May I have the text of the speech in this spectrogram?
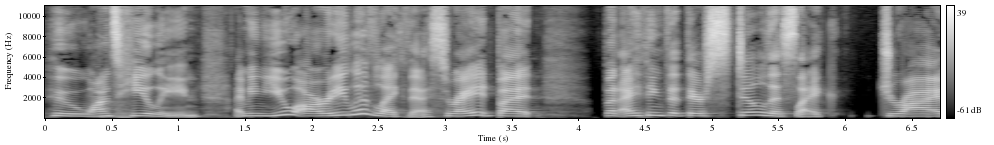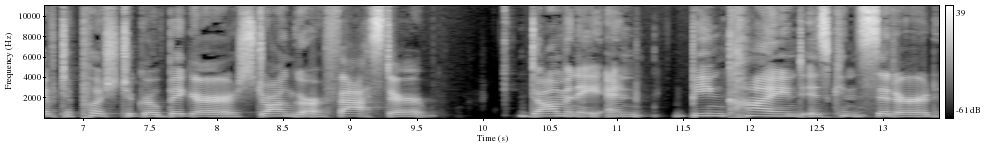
who wants healing. I mean, you already live like this, right? But but I think that there's still this like drive to push to grow bigger, stronger, faster, dominate and being kind is considered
